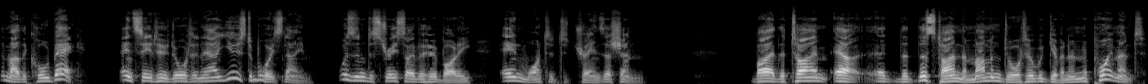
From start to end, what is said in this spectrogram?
the mother called back and said her daughter now used a boy's name, was in distress over her body, and wanted to transition. By the time, uh, at this time, the mum and daughter were given an appointment.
